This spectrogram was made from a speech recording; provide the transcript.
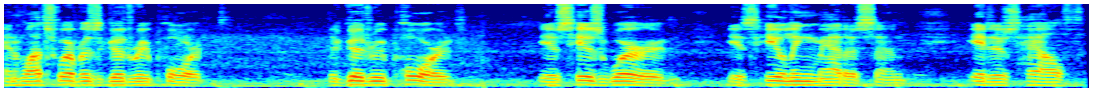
and whatsoever is good report. The good report is His word, is healing medicine. It is health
